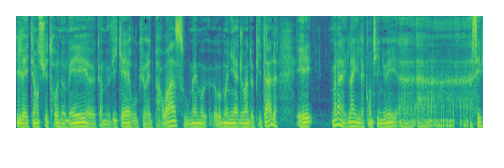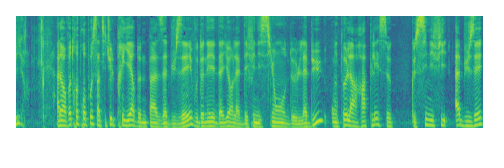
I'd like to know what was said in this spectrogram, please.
Il a été ensuite renommé euh, comme vicaire ou curé de paroisse ou même aumônier adjoint d'hôpital. Et voilà, là, il a continué à sévir. Alors, votre propos s'intitule Prière de ne pas abuser. Vous donnez d'ailleurs la définition de l'abus. On peut la rappeler ce que signifie abuser.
